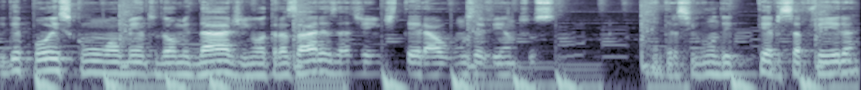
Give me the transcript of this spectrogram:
e depois, com o aumento da umidade em outras áreas, a gente terá alguns eventos entre a segunda e terça-feira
